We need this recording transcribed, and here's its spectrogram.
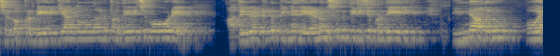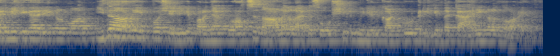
ചിലപ്പോൾ പ്രതികരിക്കാൻ തോന്നുന്നവർ പ്രതികരിച്ചു പോകൂടെ. അത് കേട്ടിട്ട് പിന്നെ രേണുസുതി തിരിച്ച് പ്രതികരിക്കും. പിന്നെ അതൊരു പോരലേക്ക് കാര്യങ്ങൾ മാറും. ഇതാണ് ഇപ്പോൾ ശരിക്കും പറഞ്ഞാൽ കുറച്ച് നാളുകളായിട്ട് സോഷ്യൽ മീഡിയയിൽ കണ്ടുകൊണ്ടിരിക്കുന്ന കാര്യങ്ങൾ എന്ന് പറയുന്നത്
